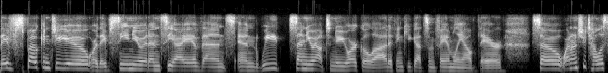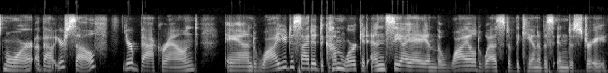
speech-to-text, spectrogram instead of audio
they've spoken to you or they've seen you at NCIA events, and we send you out to New York a lot. I think you got some family out there. So, why don't you tell us more about yourself, your background, and why you decided to come work at NCIA in the wild west of the cannabis industry?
